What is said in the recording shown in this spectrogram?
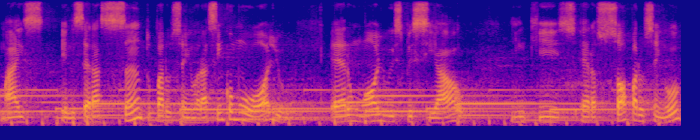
mas ele será santo para o Senhor. Assim como o óleo era um óleo especial, em que era só para o Senhor,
